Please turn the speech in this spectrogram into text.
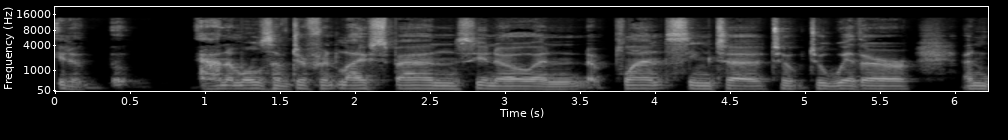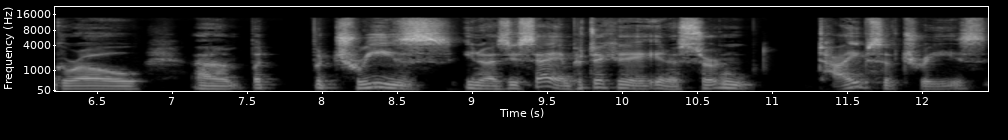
you know, animals have different lifespans, you know, and plants seem to to, to wither and grow, um, but but trees, you know, as you say, and particularly, you know, certain types of trees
